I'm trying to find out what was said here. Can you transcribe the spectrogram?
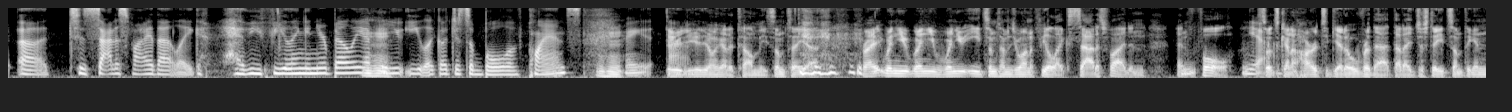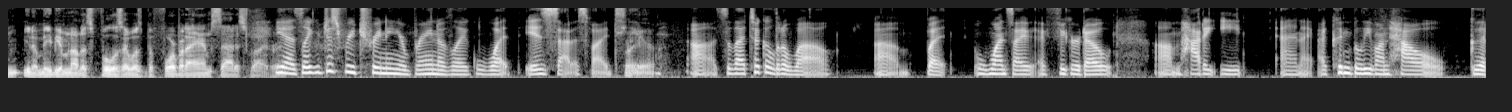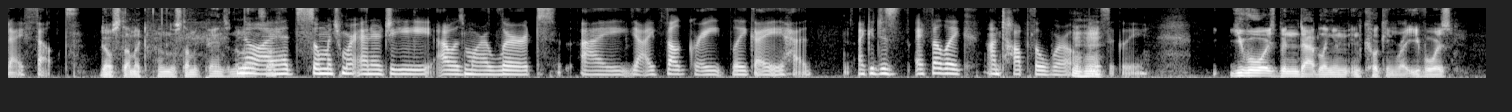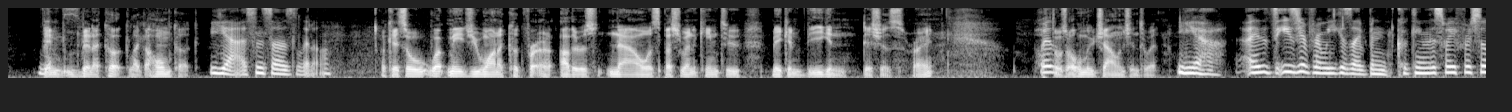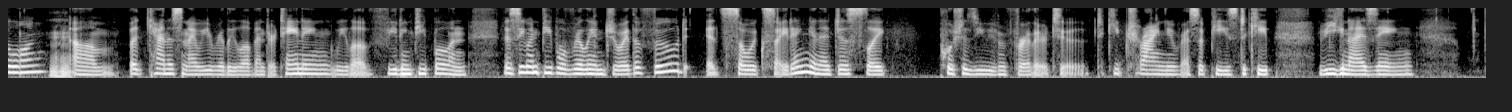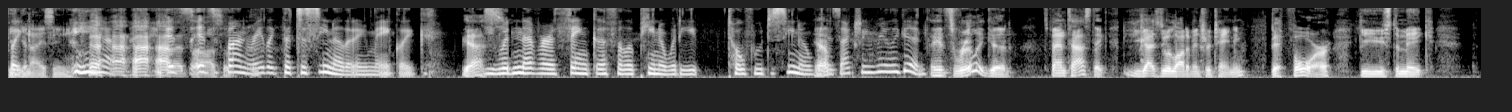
uh, to satisfy that like heavy feeling in your belly after you eat like a, just a bowl of plants, right? Dude, you, you don't got to tell me. Sometimes, yeah, right? When you when you when you eat, sometimes you want to feel like satisfied and and full. Yeah. So it's kind of hard to get over that. That I just ate something, and you know maybe I'm not as full as I was before, but I am satisfied. Right? Yeah, it's like just retraining your brain of like what is satisfied to Right. you. Uh, so that took a little while, um, but once I, I figured out um, how to eat, and I, I couldn't believe on how good I felt. No stomach, no stomach pains. And all No, I had so much more energy. I was more alert. I yeah, I felt great. Like I had, I could just, I felt like on top of the world, Mm-hmm. basically. You've always been dabbling in, in cooking, right? You've always been Yes. been a cook, like a home cook. Yeah, since I was little. Okay, so what made you want to cook for others now, especially when it came to making vegan dishes, right? Well- There a whole new challenge into it. Yeah, it's easier for me because I've been cooking this way for so long. Mm-hmm. Um, but Candace and I, we really love entertaining. We love feeding people, and to see when people really enjoy the food, it's so exciting, and it just like pushes you even further to to keep trying new recipes, to keep veganizing. Like- Veganizing. Yeah, it's That's it's fun, right? Like the tocino that I make. Like Yes. you would never think a Filipino would eat tofu tocino, but Yep. it's actually really good. It's really good. It's fantastic. You guys do a lot of entertaining. Before, you used to make,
